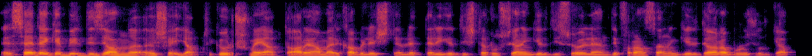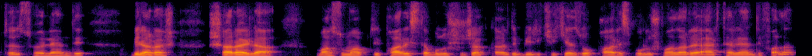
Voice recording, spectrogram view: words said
E, SDG bir dizi anla şey yaptı, görüşme yaptı. Araya Amerika Birleşik Devletleri girdi, işte Rusya'nın girdiği söylendi, Fransa'nın girdiği ara buluculuk yaptığı söylendi. Bir ara Şara'yla Masum Abdi Paris'te buluşacaklardı. Bir iki kez o Paris buluşmaları ertelendi falan.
